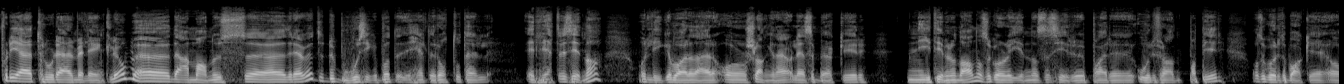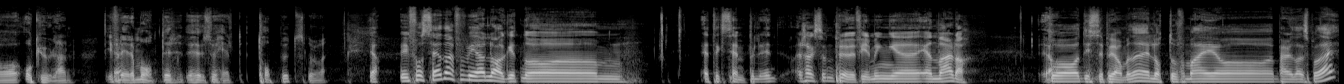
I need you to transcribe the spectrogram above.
Fordi jeg tror det er en veldig enkel jobb. Eh, Det er manusdrevet. Du bor sikkert på et helt rått hotell rett ved siden av, og ligger bare der og slanger deg og leser bøker ni timer om dagen, og så går du inn og så sier du et par ord fra et papir, og så går du tilbake og, og kuler den i flere måneder. Det høres jo helt topp ut, spør du meg. Ja, Vi får se, da, for vi har laget nå mm, et eksempel En slags prøvefilming eh, enhver, da. På disse programmene. Lotto for meg og Paradise på deg.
